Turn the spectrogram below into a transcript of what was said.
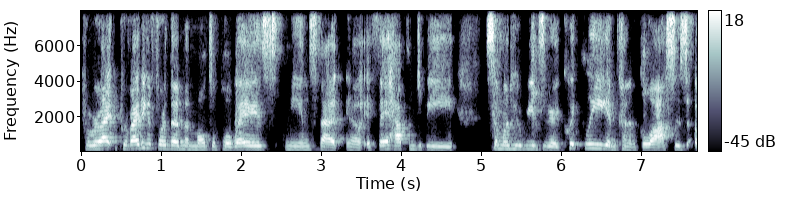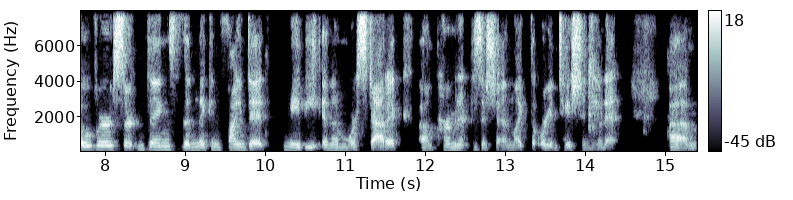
providing it for them in multiple ways means that, you know, if they happen to be someone who reads very quickly and kind of glosses over certain things, then they can find it maybe in a more static, um, permanent position like the orientation unit. Um,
